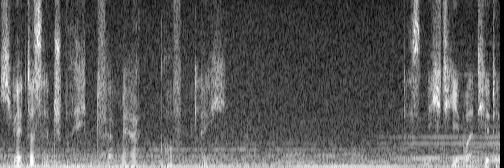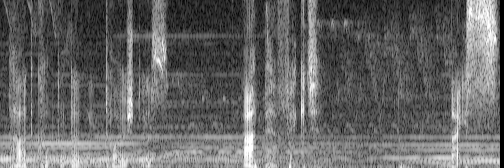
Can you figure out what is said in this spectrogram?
ich werde das entsprechend vermerken, hoffentlich dass nicht jemand hier den Part guckt und dann enttäuscht ist. Ah, perfekt. Nice.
